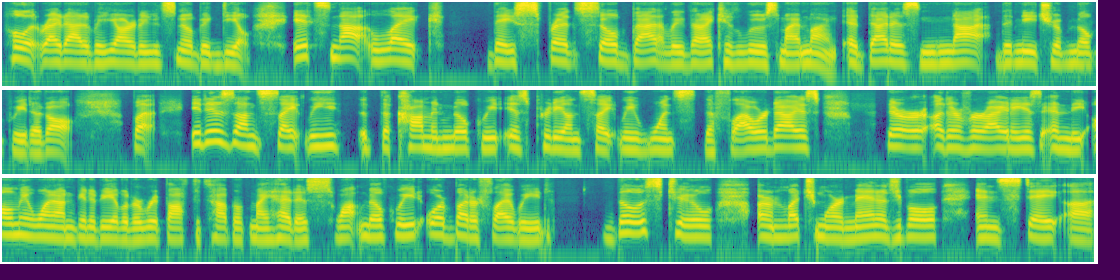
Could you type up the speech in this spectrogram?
pull it right out of the yard, and it's no big deal. It's not like they spread so badly that I could lose my mind. Uh, that is not the nature of milkweed at all. But it is unsightly. The common milkweed is pretty unsightly once the flower dies. There are other varieties, and the only one I'm going to be able to rip off the top of my head is swamp milkweed or butterfly weed. Those two are much more manageable and stay uh,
